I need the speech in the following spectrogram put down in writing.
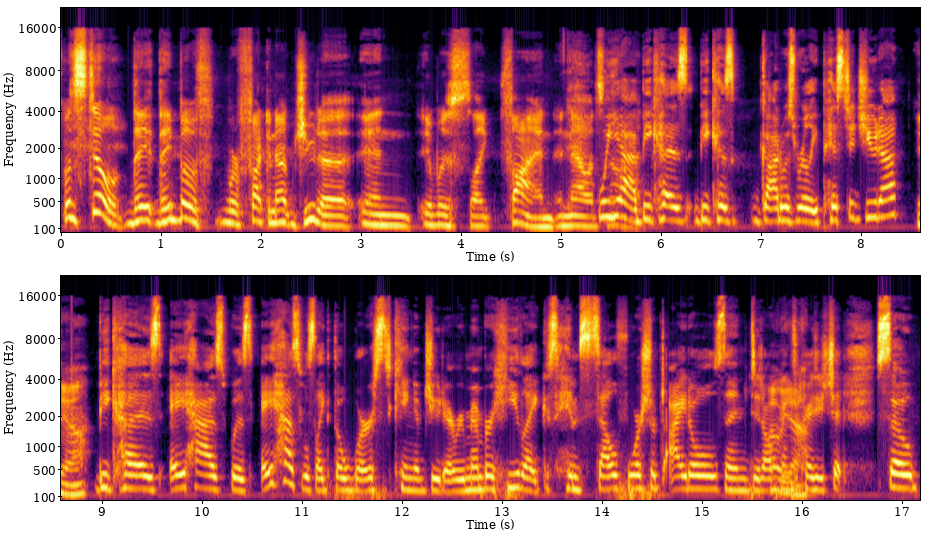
but still, they they both were fucking up Judah, and it was like fine, and now it's Well, not. yeah, because because God was really pissed at Judah yeah, because Ahaz was Ahaz was like the worst king of Judah. Remember, he like himself worshipped idols and did all Oh, kinds yeah. of crazy shit. So,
